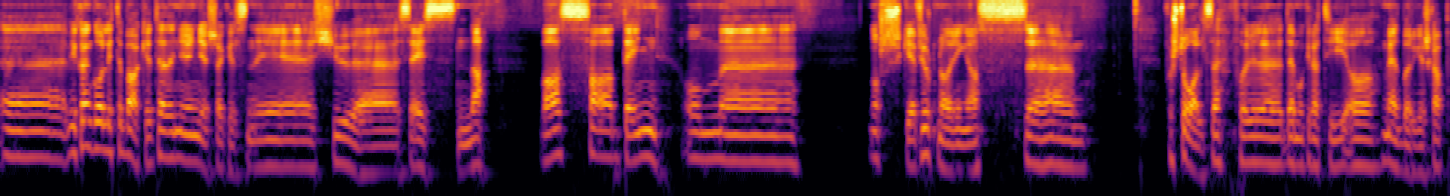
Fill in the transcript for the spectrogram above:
Eh, Vi kan gå litt tilbake til den undersøkelsen i 2016. da. Hva sa den om eh, norske 14-åringers eh, forståelse for demokrati og medborgerskap?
